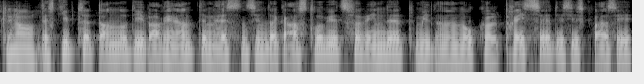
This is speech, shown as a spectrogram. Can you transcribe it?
Genau. Es gibt halt dann noch die Variante, meistens in der Gastro wird's verwendet, mit einer Nockerl-Presse. Das ist quasi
